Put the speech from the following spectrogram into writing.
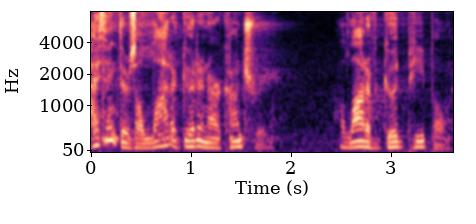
I think there's a lot of good in our country, a lot of good people.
